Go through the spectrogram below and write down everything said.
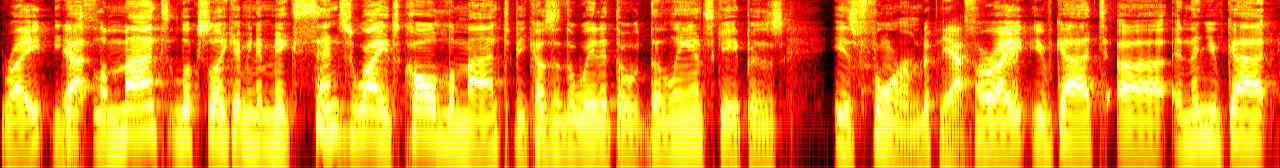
right? You Yes. got Lemont looks like I mean it makes sense why it's called Lemont because of the way that the the landscape is is formed. Yes. All right. You've got uh and then you've got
